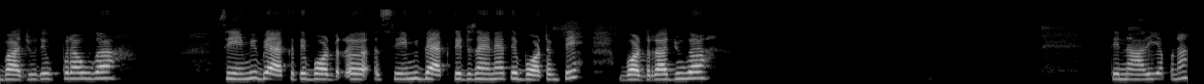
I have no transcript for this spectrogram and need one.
ਬਾਜੂ ਦੇ ਉੱਪਰ ਆਊਗਾ। ਸੇਮ ਹੀ ਬੈਕ ਤੇ ਬਾਰਡਰ ਸੇਮ ਹੀ ਬੈਕ ਤੇ ਡਿਜ਼ਾਈਨ ਹੈ ਤੇ ਬਾਟਮ ਤੇ ਬਾਰਡਰ ਆ ਜਾਊਗਾ। ਤੇ ਨਾਲ ਹੀ ਆਪਣਾ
